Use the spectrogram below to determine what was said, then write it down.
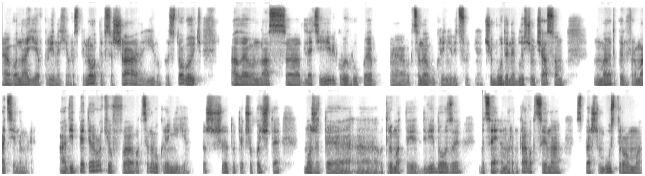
Е, Вона є в країнах Євроспільноти, в США, її використовують. Але у нас е, для цієї вікової групи е, вакцина в Україні відсутня. Чи буде найближчим часом? У мене такої інформації немає. А від 5 років вакцина в Україні є. Тож тут, якщо хочете, можете отримати дві дози, бо це МРНК вакцина з першим бустером,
